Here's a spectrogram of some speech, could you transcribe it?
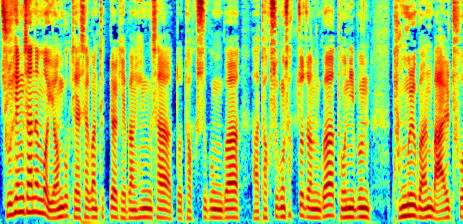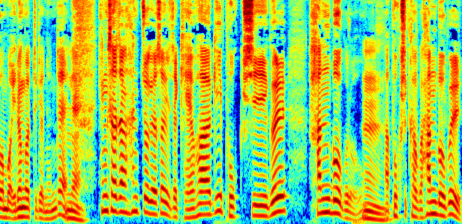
주 행사는 뭐 영국 대사관 특별 개방 행사 또 덕수궁과 아, 덕수궁 석조전과 돈이분 박물관 마을 투어 뭐 이런 것들이었는데 네. 행사장 한쪽에서 이제 개화기 복식을 한복으로 음. 아, 복식하고 한복을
